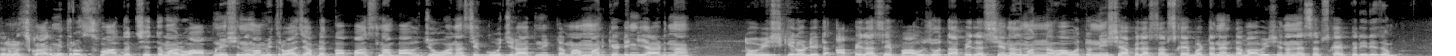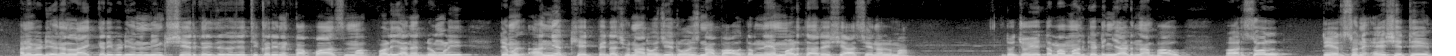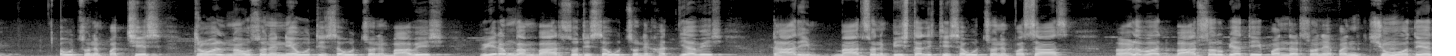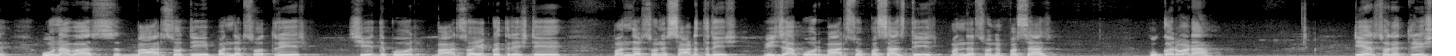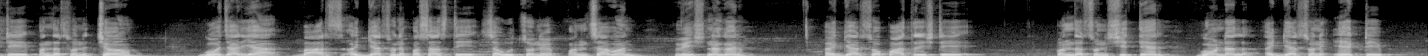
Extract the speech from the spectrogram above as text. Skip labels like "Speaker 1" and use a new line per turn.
તો નમસ્કાર મિત્રો, સ્વાગત છે તમારું આપણી ચેનલમાં મિત્રો, આજે આપણે કપાસના ભાવ જોવાના છે ગુજરાતની તમામ માર્કેટિંગ યાર્ડના. તો વીસ કિલો દીઠ આપેલા છે ભાવ જોતા પહેલાં ચેનલમાં નવા હો તો નીચે આપેલા સબસ્ક્રાઈબ બટનને દબાવી ચેનલને સબસ્ક્રાઈબ કરી દેજો. અને વિડીયોને લાઇક કરી, વિડીયોની લિંક શેર કરી દેજો, જેથી કરીને કપાસ, મગફળી અને ડુંગળી તેમજ અન્ય ખેત પેદાશોના રોજે રોજના ભાવ તમને મળતા રહેશે આ ચેનલમાં તો જોઈએ તમામ માર્કેટિંગ યાર્ડના ભાવ. હર્ષોલ તેરસો ને એંશીથી ચૌદસો ને પચીસ ધ્રોલ નવસો ને નેવુંથી ચૌદસો ને બાવીસ, વિરમગામ બારસોથી ચૌદસો ને સત્યાવીસ, ધારી બારસો ને પિસ્તાલીસથી ચૌદસો ને પચાસ, હળવદ બારસો રૂપિયાથી પંદરસો ને પંચુમોતેર ઉનાવાસ બારસોથી પંદરસો ત્રીસ, સિદ્ધપુર બારસો એકત્રીસથી પંદરસો ને સાડત્રીસ, વિજાપુર બારસો પચાસથી પંદરસો ને પચાસ, કુકરવાડા તેરસો ને ત્રીસથી પંદરસો ને છ ગોજારિયા બાર અગિયારસો ને પચાસથી ચૌદસો ને પંચાવન, વિસનગર અગિયારસો પાંત્રીસથી પંદરસો ને સિત્તેર, ગોંડલ અગિયારસો ને એકથી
